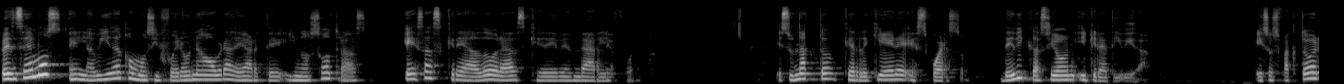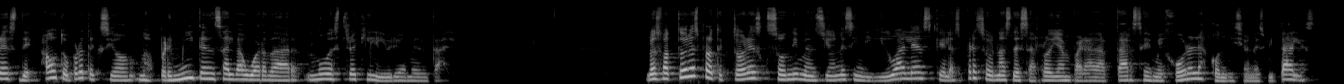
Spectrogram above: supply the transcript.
Pensemos en la vida como si fuera una obra de arte y nosotras, esas creadoras que deben darle forma. Es un acto que requiere esfuerzo, dedicación y creatividad. Esos factores de autoprotección nos permiten salvaguardar nuestro equilibrio mental. Los factores protectores son dimensiones individuales que las personas desarrollan para adaptarse mejor a las condiciones vitales.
